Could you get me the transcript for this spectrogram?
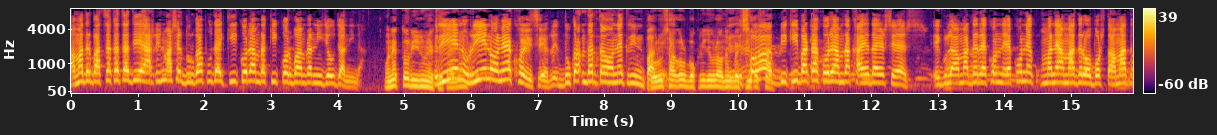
আমাদের বাচ্চা কাচ্চা যে আশ্বিন মাসের দুর্গা পূজায় কি করে আমরা কি করব আমরা নিজেও জানি না। অনেক তো ঋণ হয়েছে ঋণ ঋণ অনেক হয়েছে। দোকানদার তো অনেক ঋণ গরু পাবে ছাগল বকরি যেগুলো অনেক সব বিকি বাটা করে আমরা খাইয়ে দায়ে শেষ। এগুলো আমাদের এখন এখন মানে আমাদের অবস্থা আমাদের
